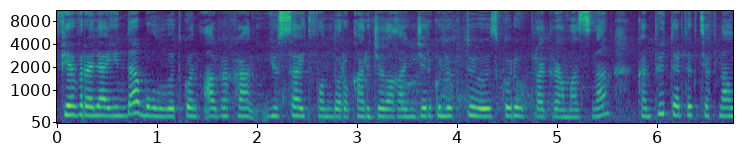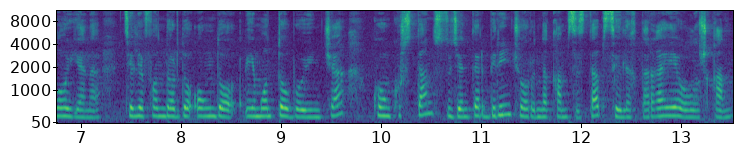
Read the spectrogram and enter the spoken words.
февраль айында болуп өткөн агахан юсайт фондору каржылаган жергиликтүү өзгөрүү программасынан компьютердик технологияны телефондорду оңдоо ремонттоо боюнча конкурстан студенттер биринчи орунду камсыздап сыйлыктарга ээ болушкан.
